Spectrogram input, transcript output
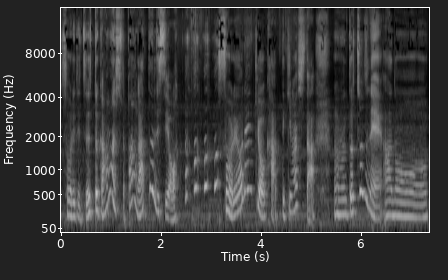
それでずっと我慢したパンがあったんですよ。それをね今日買ってきました。うんとちょっとねあの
